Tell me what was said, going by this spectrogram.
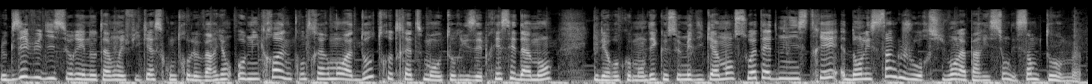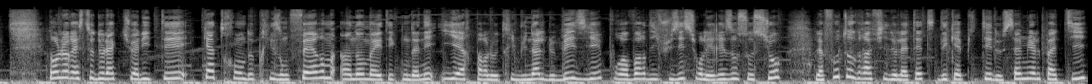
Le Xévudi serait notamment efficace contre le variant Omicron, contrairement à d'autres traitements autorisés précédemment. Il est recommandé que ce médicament soit administré dans les 5 jours suivant l'apparition des symptômes. Dans le reste de l'actualité, 4 ans de prison ferme. Un homme a été condamné hier par le tribunal de Béziers pour avoir diffusé sur les réseaux sociaux la photographie de la tête décapitée de Samuel Paty,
